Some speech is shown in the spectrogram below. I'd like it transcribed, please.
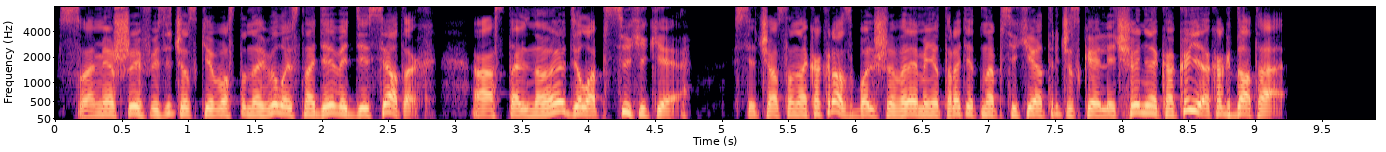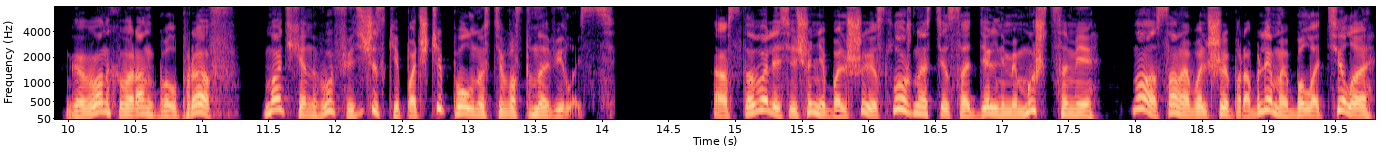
Самиши физически восстановилась на 9 десятых, а остальное — дело психики. Сейчас она как раз больше времени тратит на психиатрическое лечение, как и я когда-то. Гаван Хваранг был прав, мать Хенву физически почти полностью восстановилась. Оставались еще небольшие сложности с отдельными мышцами, но самой большой проблемой было тело,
